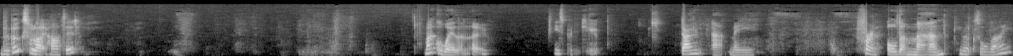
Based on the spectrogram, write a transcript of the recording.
The books were light-hearted. Michael Wayland, though, he's pretty cute. Don't at me. For an older man, he looks alright.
